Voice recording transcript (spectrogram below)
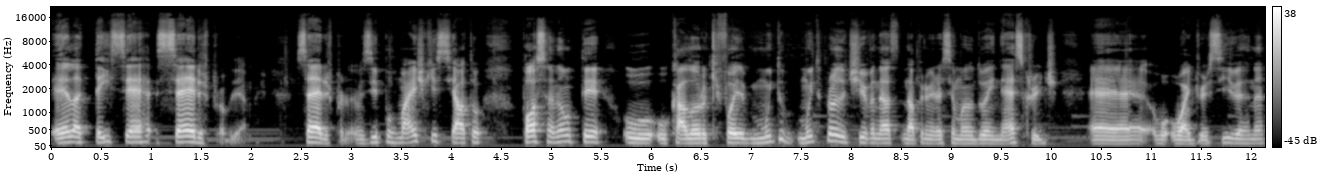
ela tem sérios problemas sérios problemas. E por mais que Seattle possa não ter o, o calor que foi muito, muito produtivo na, na primeira semana do Wayne Eskridge, é, o, wide receiver, né?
